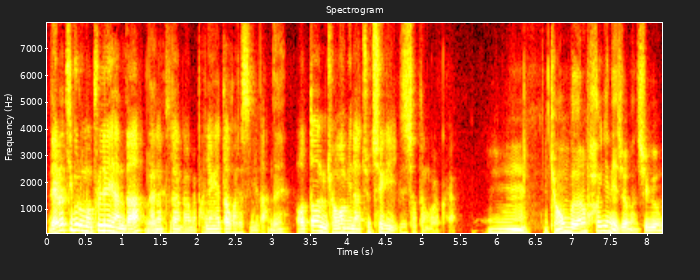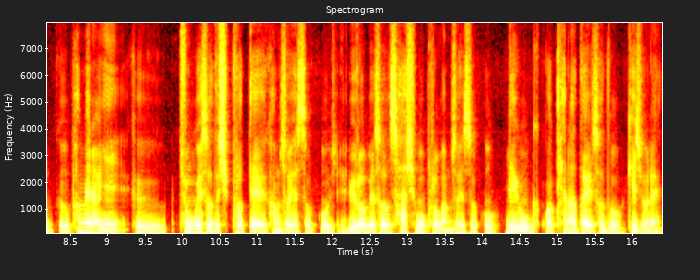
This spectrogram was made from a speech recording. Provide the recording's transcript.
내러티브로만 플레이한다 라는 네. 부담감을 반영했다고 하셨습니다. 네. 어떤 경험이나 추측이 있으셨던 걸까요? 음, 경험보다는 확인이죠. 지금 그 판매량이 그 중국에서도 10%대 감소했었고, 유럽에서 45% 감소했었고, 미국과 캐나다에서도 기존에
